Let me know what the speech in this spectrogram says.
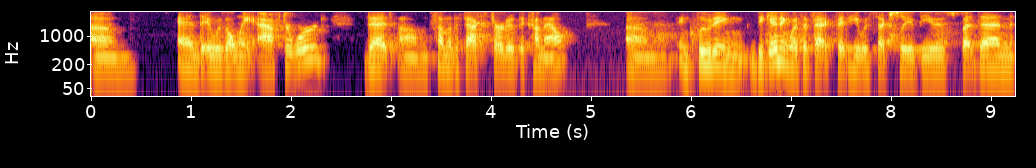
Um, and it was only afterward that um, some of the facts started to come out, um, including beginning with the fact that he was sexually abused, but then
